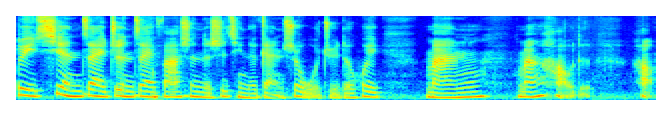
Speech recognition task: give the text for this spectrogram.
对现在正在发生的事情的感受，我觉得会蛮蛮好的。好，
